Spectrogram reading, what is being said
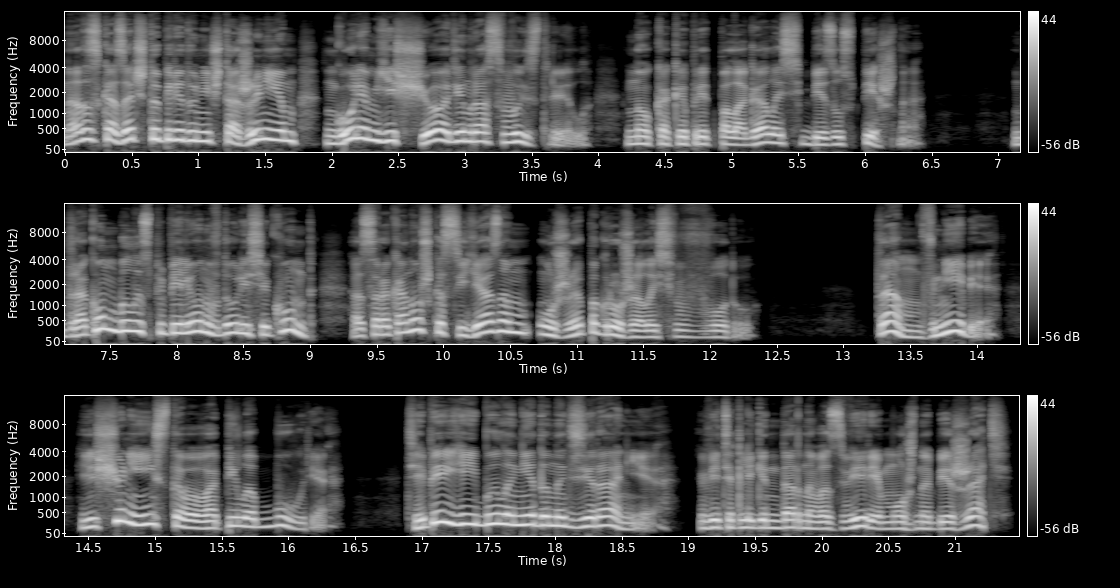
Надо сказать, что перед уничтожением голем еще один раз выстрелил, но, как и предполагалось, безуспешно. Дракон был испепелен в доли секунд, а сороконожка с язом уже погружалась в воду. Там, в небе, еще неистово вопила буря. Теперь ей было не до надзирания, ведь от легендарного зверя можно бежать,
